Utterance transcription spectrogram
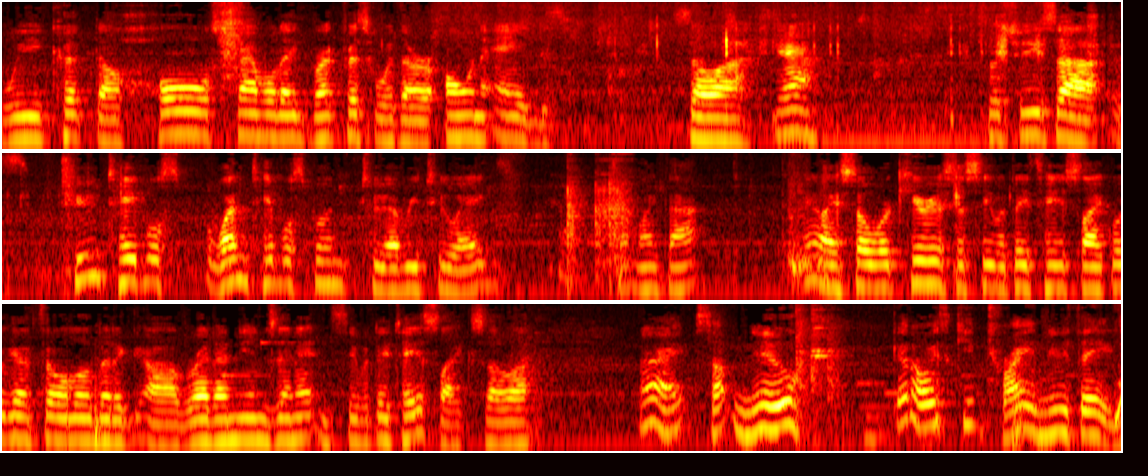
we cooked a whole scrambled egg breakfast with our own eggs. So, uh, yeah. So she's uh, two tables, one tablespoon to every two eggs, something like that. Anyway, so we're curious to see what they taste like. We're gonna throw a little bit of uh, red onions in it and see what they taste like. So, uh, all right, something new. You gotta always keep trying new things.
